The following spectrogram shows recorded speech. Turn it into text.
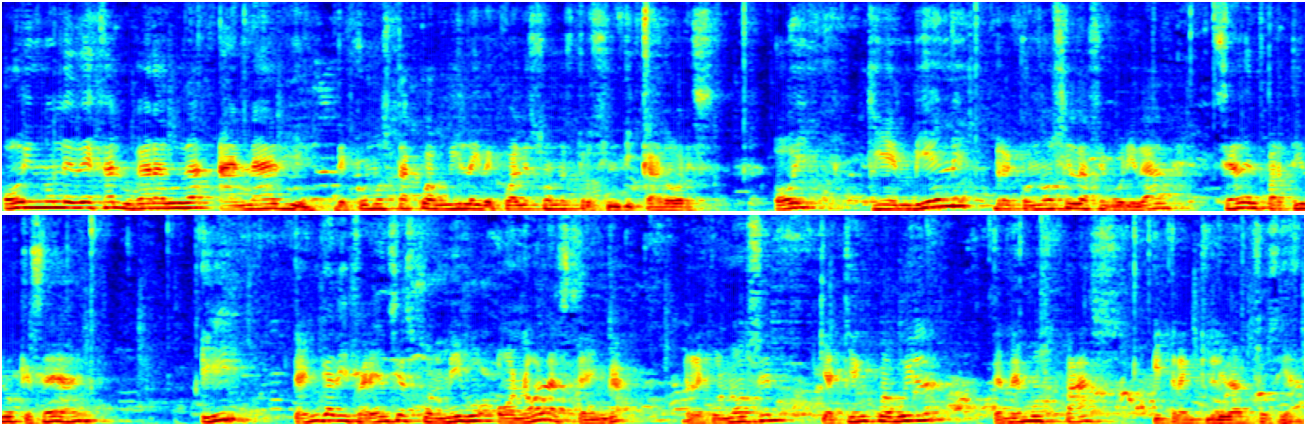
Hoy no le deja lugar a duda a nadie de cómo está Coahuila y de cuáles son nuestros indicadores. Hoy quien viene reconoce la seguridad, sea del partido que sea. Y tenga diferencias conmigo o no las tenga, reconocen que aquí en Coahuila tenemos paz y tranquilidad social.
